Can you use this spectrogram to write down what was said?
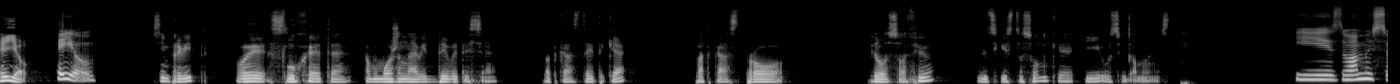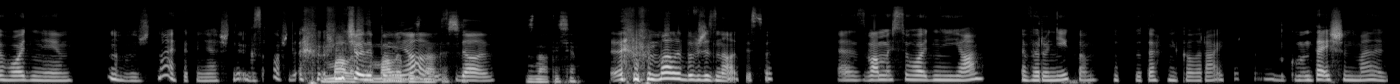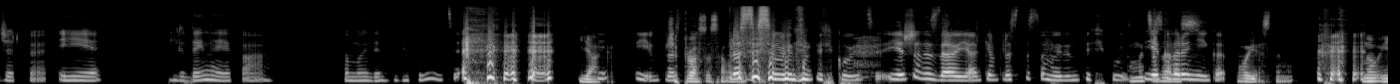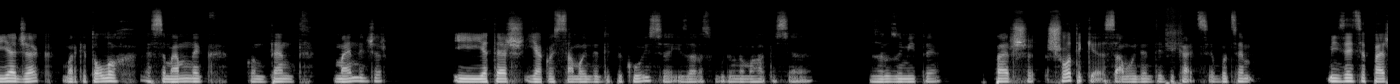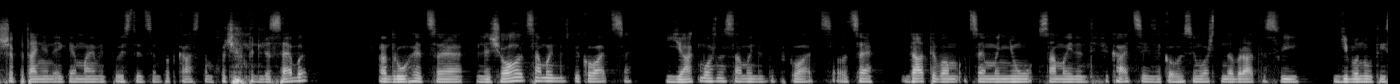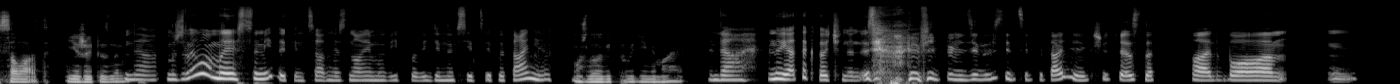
Хей йоу! Хей йоу! Всім привіт! Ви слухаєте або може навіть дивитеся подкаст «Та й таке. Подкаст про філософію, людські стосунки і усвідомленість. І з вами сьогодні, ну ви ж знаєте, звісно, як завжди. Мали, Нічого не мали би знатися. Да. Знатися. Мали би вже знатися. Е, З вами сьогодні я, Вероніка, тобто technical writer, documentation менеджерка і людина, яка самоідентифікується. Як? І Чи просто, просто саме? просто самоідентифікується. Я ще не знаю, як, я просто самоідентифікуюся. Ми це Як зараз Вероніка. Вияснимо. Ну і я Джек, маркетолог, СММник, контент-менеджер. І я теж якось самоідентифікуюся, і зараз будемо намагатися зрозуміти перше, що таке самоідентифікація, бо це, мені здається, перше питання, на яке я маю відповісти цим подкастом, хоча б для себе. А друге, це для чого самоідентифікуватися, як можна самоідентифікуватися. Оце дати вам це меню самоідентифікації, з якого ви можете набрати свій їбанутий салат і жити з ним. Да. Можливо, ми самі до кінця не знаємо відповіді на всі ці питання. Можливо, відповіді немає. Да. Ну я так точно не знаю відповіді на всі ці питання, якщо чесно. От, бо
